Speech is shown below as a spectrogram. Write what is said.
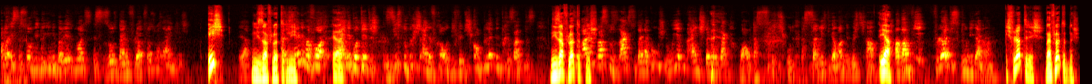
Aber ist es so, wie du ihn überreden wolltest, ist so deine Flirtversuche eigentlich? Ich? Ja. Nisa flirtet Also nie. stell dir mal vor, Ja. rein hypothetisch, siehst du wirklich eine Frau, die für dich komplett interessant ist. Nisa flirtet allem, nicht. was du sagst, zu deiner komischen, weirden Einstellung, sagst, wow, das ist richtig gut, das ist ein richtiger Mann, den möchte ich haben. Ja. Aber wie flirtest du die dann an? Ich flirte nicht. Nein, flirtet nicht.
